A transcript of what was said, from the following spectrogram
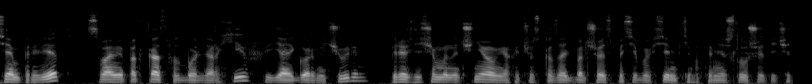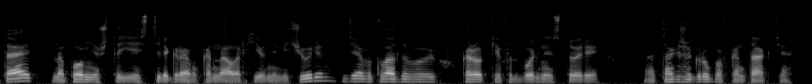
Всем привет! С вами подкаст «Футбольный архив», я Егор Мичурин. Прежде чем мы начнем, я хочу сказать большое спасибо всем тем, кто меня слушает и читает. Напомню, что есть телеграм-канал «Архивный Мичурин», где я выкладываю короткие футбольные истории, а также группа ВКонтакте.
